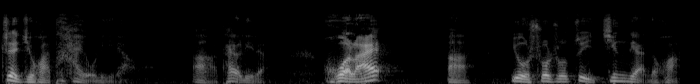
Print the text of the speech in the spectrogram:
这句话太有力量了，啊，太有力量。火来，啊，又说出最经典的话，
